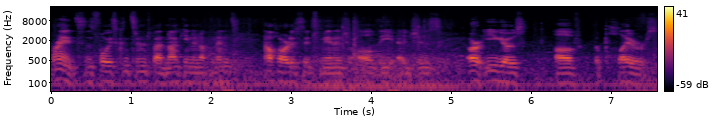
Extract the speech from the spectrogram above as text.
Prince is always concerned about not getting enough minutes. How hard is it to manage all the edges or egos of the players?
